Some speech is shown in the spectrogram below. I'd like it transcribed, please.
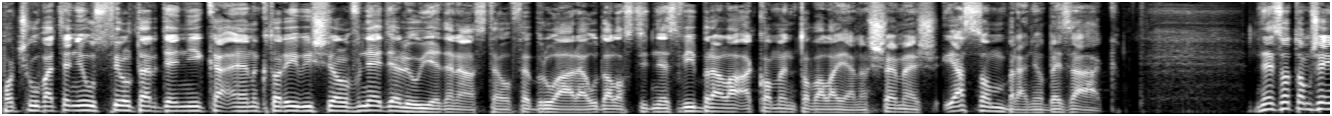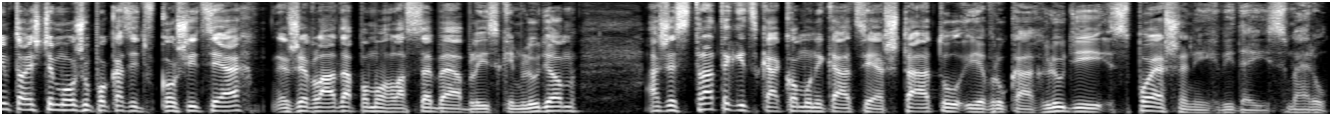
Počúvate newsfilter denníka N, ktorý vyšiel v nedeľu 11. februára. Udalosti dnes vybrala a komentovala Jana Šemeš. Ja som Braňo Bezák. Dnes o tom, že im to ešte môžu pokaziť v Košiciach, že vláda pomohla sebe a blízkym ľuďom a že strategická komunikácia štátu je v rukách ľudí z pojašených videí Smeru.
